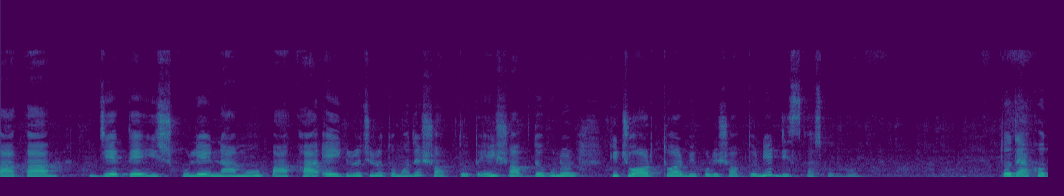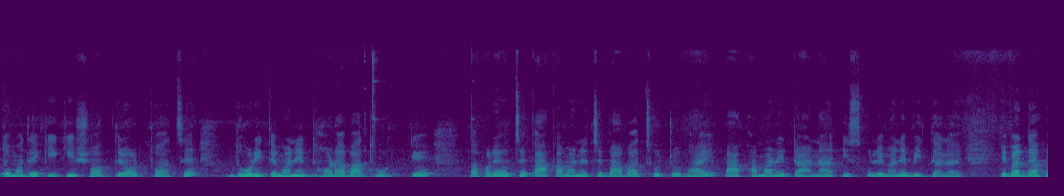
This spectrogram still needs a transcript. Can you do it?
কাকা যেতে, স্কুলে, নামো, পাখা, এইগুলো ছিল তোমাদের শব্দ। তো এই শব্দগুলোর কিছু অর্থ আর বিপরীত শব্দ নিয়ে ডিসকাস করব। তো দেখো তোমাদের কি কি শব্দের অর্থ আছে? ধরিতে মানে ধরা বা ধরতে তারপরে হচ্ছে কাকা মানে হচ্ছে বাবার ছোট ভাই, পাখা মানে ডানা, স্কুলে মানে বিদ্যালয়। এবার দেখো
